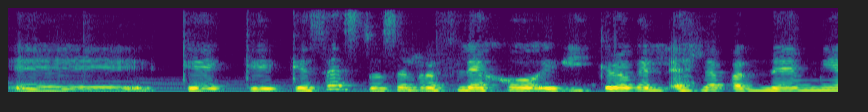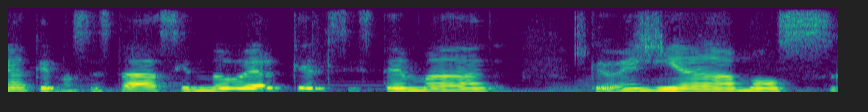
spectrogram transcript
eh, ¿qué, es esto? Es el reflejo y creo que es la pandemia que nos está haciendo ver que el sistema que veníamos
